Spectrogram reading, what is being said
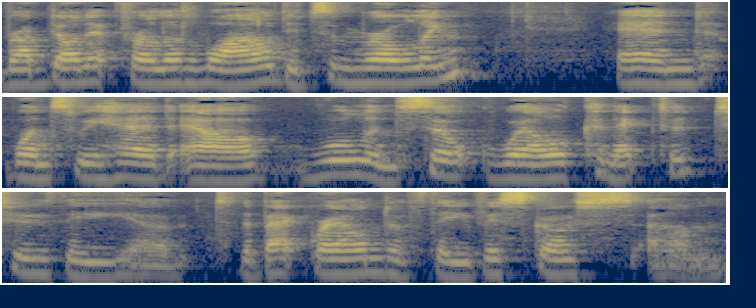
rubbed on it for a little while, did some rolling and once we had our wool and silk well connected to the, uh, to the background of the viscose um,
